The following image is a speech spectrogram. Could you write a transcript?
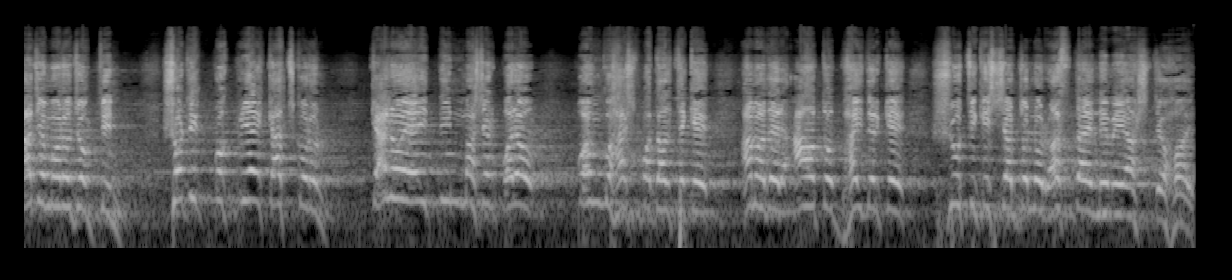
কাজে মনোযোগ দিন, সঠিক প্রক্রিয়ায় কাজ করুন। কেন এই তিন মাসের পরেও পঙ্গু হাসপাতাল থেকে আমাদের আহত ভাইদেরকে সুচিকিৎসার জন্য রাস্তায় নেমে আসতে হয়?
